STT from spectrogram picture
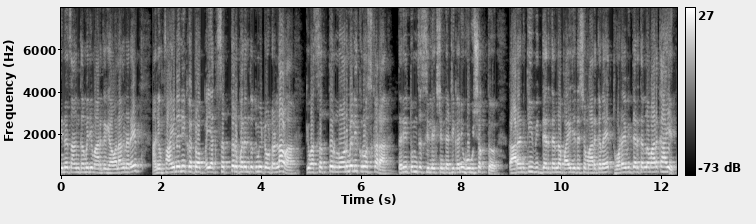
तीनच अंकामध्ये मार्क घ्यावा लागणार आहे. आणि फायनली कट ऑफ एक सत्तर पर्यंत तुम्ही टोटल लावा किंवा सत्तर नॉर्मली क्रॉस करा तरी तुमचं सिलेक्शन त्या ठिकाणी होऊ शकतं. कारण की विद्यार्थ्यांना पाहिजे तसे मार्क नाहीत. थोड्या विद्यार्थ्यांना मार्क आहेत.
